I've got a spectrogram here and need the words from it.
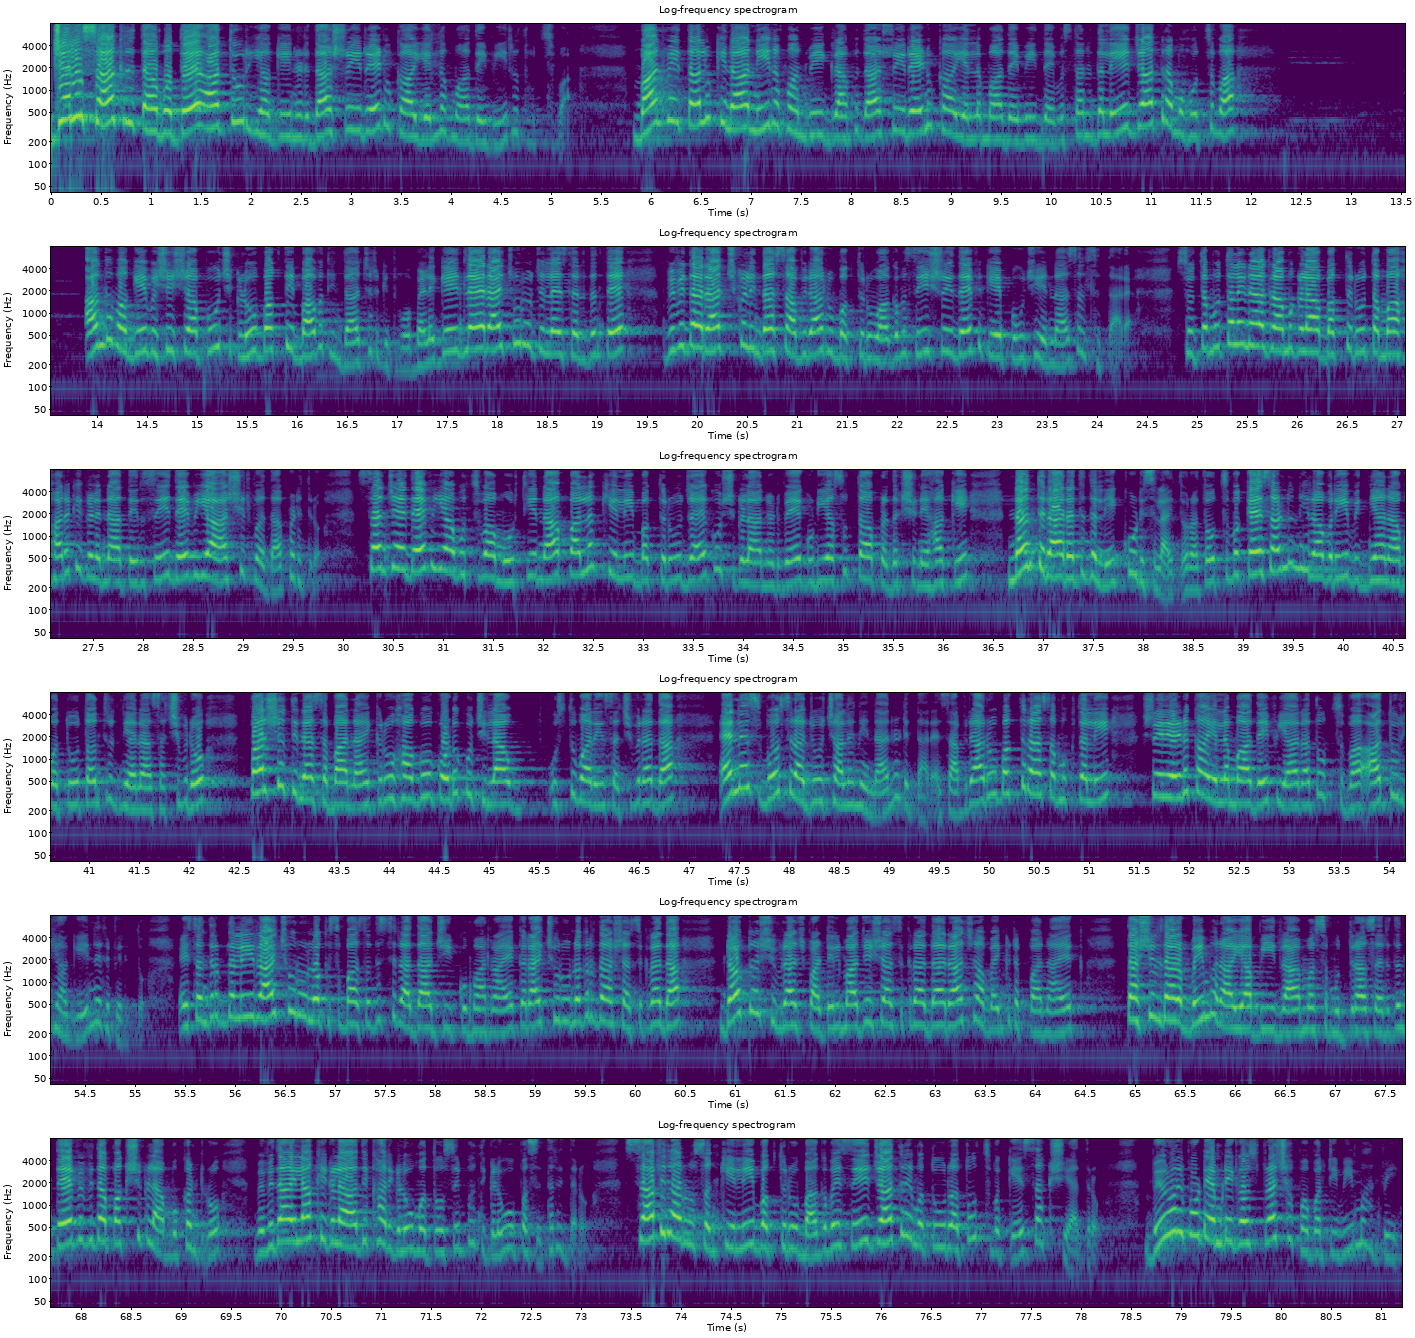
ಜನಸಾಗರದ ಮುದ್ದೆ ಅದ್ದೂರಿಯಾಗಿ ನಡೆದ ಶ್ರೀ ರೇಣುಕಾ ಯಲ್ಲಮ್ಮ ದೇವಿ ರಥೋತ್ಸವ. ಮಾನ್ವಿ ತಾಲೂಕಿನ ನೀರಮಾನ್ವಿ ಗ್ರಾಮದ ಶ್ರೀ ರೇಣುಕಾ ಯಲ್ಲಮ್ಮ ದೇವಿ ದೇವಸ್ಥಾನದಲ್ಲಿ ಜಾತ್ರಾ ಮಹೋತ್ಸವ ಅಂಗವಾಗಿ ವಿಶೇಷ ಪೂಜೆಗಳು ಭಕ್ತಿ ಭಾವದಿಂದ ಜರುಗಿದವು. ಬೆಳಗ್ಗೆಯಿಂದಲೇ ರಾಯಚೂರು ಜಿಲ್ಲೆ ಸೇರಿದಂತೆ ವಿವಿಧ ರಾಜ್ಯಗಳಿಂದ ಸಾವಿರಾರು ಭಕ್ತರು ಆಗಮಿಸಿ ಶ್ರೀದೇವಿಗೆ ಪೂಜೆಯನ್ನ ಸಲ್ಲಿಸಿದ್ದಾರೆ. ಸುತ್ತಮುತ್ತಲಿನ ಗ್ರಾಮಗಳ ಭಕ್ತರು ತಮ್ಮ ಹರಕೆಗಳನ್ನ ತೀರಿಸಿ ದೇವಿಯ ಆಶೀರ್ವಾದ ಪಡೆದರು. ಸಂಜೆ ದೇವಿಯ ಉತ್ಸವ ಮೂರ್ತಿಯನ್ನ ಪಲ್ಲಕ್ಕಿಯಲ್ಲಿ ಭಕ್ತರು ಜಯಘೋಷಗಳ ನಡುವೆ ಗುಡಿಯ ಸುತ್ತ ಪ್ರದಕ್ಷಿಣೆ ಹಾಕಿ ನಂತರ ರಥದಲ್ಲಿ ಕೂಡಿಸಲಾಯಿತು. ರಥೋತ್ಸವಕ್ಕೆ ಸಣ್ಣ ನೀರಾವರಿ ವಿಜ್ಞಾನ ಮತ್ತು ತಂತ್ರಜ್ಞಾನ ಸಚಿವರು ಪರಿಷತ್ತಿನ ಸಭಾ ನಾಯಕರು ಹಾಗೂ ಕೊಡಗು ಜಿಲ್ಲಾ ಉಸ್ತುವಾರಿ ಸಚಿವರಾದ ಎನ್ಎಸ್ ಬೋಸರಾಜು ಚಾಲನೆಯನ್ನ ನೀಡಿದ್ದಾರೆ. ಸಾವಿರಾರು ಭಕ್ತರ ಸಮ್ಮುಖದಲ್ಲಿ ಶ್ರೀ ರೇಣುಕಾ ಯಲ್ಲಮ್ಮ ದೇವಿಯ ರಥೋತ್ಸವ ಅದ್ದೂರಿಯಾಗಿ ನೆರವೇರಿತು. ಈ ಸಂದರ್ಭದಲ್ಲಿ ರಾಯಚೂರು ಲೋಕಸಭಾ ಸದಸ್ಯರಾದ ಜಿ ಕುಮಾರ್ ನಾಯಕ್, ರಾಯಚೂರು ನಗರದ ಶಾಸಕರಾದ ಡಾಕ್ಟರ್ ಶಿವರಾಜ್ ಪಾಟೀಲ್, ಮಾಜಿ ಶಾಸಕರಾದ ರಾಜಾ ವೆಂಕಟಪ್ಪ ನಾಯಕ್ ತಹಶೀಲ್ದಾರ್ ಭೀಮರಾಯ ಬಿ. ರಾಮಸಮುದ್ರ ಸೇರಿದಂತೆ ವಿವಿಧ ಪಕ್ಷಗಳ ಮುಖಂಡರು, ವಿವಿಧ ಇಲಾಖೆಗಳ ಅಧಿಕಾರಿಗಳು ಮತ್ತು ಸಿಬ್ಬಂದಿಗಳು ಉಪಸ್ಥಿತರಿದ್ದರು. ಸಾವಿರಾರು ಸಂಖ್ಯೆಯಲ್ಲಿ ಭಕ್ತರು ಭಾಗವಹಿಸಿ ಜಾತ್ರೆ ಮತ್ತು ರಥೋತ್ಸವಕ್ಕೆ ಸಾಕ್ಷಿಯಾದರು. Bureau report MD Gaus Praja power TV, Manvi.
